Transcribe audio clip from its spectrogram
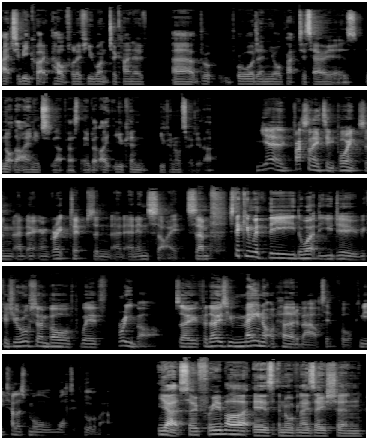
actually be quite helpful if you want to kind of uh, broaden your practice areas. Not that I need to do that personally, but like you can you can also do that. Yeah, fascinating points and, and, and great tips and, and, and insights. Um, sticking with the, the work that you do, because you're also involved with Free Bar. So, for those who may not have heard about it before, can you tell us more what it's all about? Yeah, so Free Bar is an organization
